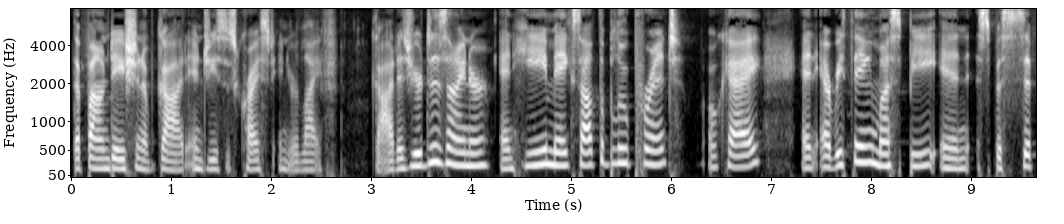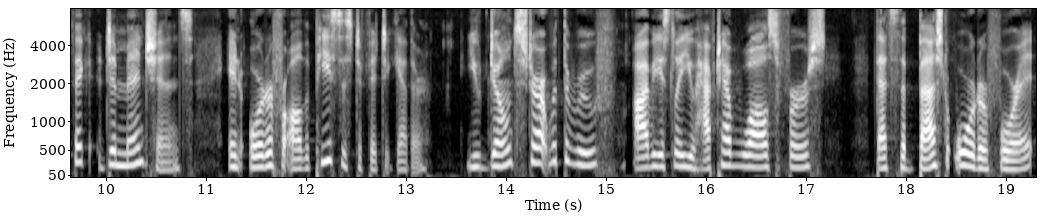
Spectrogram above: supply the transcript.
the foundation of God and Jesus Christ in your life. God is your designer and He makes out the blueprint, okay? And everything must be in specific dimensions in order for all the pieces to fit together. You don't start with the roof. Obviously, you have to have walls first. That's the best order for it.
